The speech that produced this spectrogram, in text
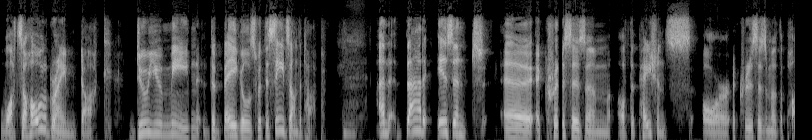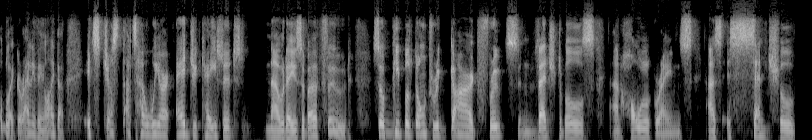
what's a whole grain, Doc? Do you mean the bagels with the seeds on the top? Mm. And that isn't a, a, criticism of the patients or a criticism of the public or anything like that. It's just that's how we are educated nowadays about food. So mm. people don't regard fruits and vegetables and whole grains as essential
